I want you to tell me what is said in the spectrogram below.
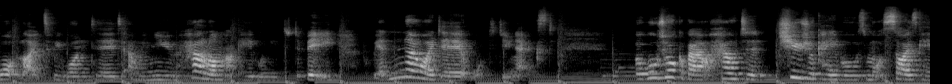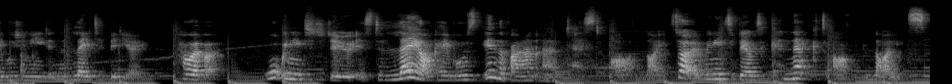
what lights we wanted, and we knew how long our cable needed to be, but we had no idea what to do next. But we'll talk about how to choose your cables and what size cables you need in a later video. However, what we needed to do is to lay our cables in the van and test our lights. So we need to be able to connect our lights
